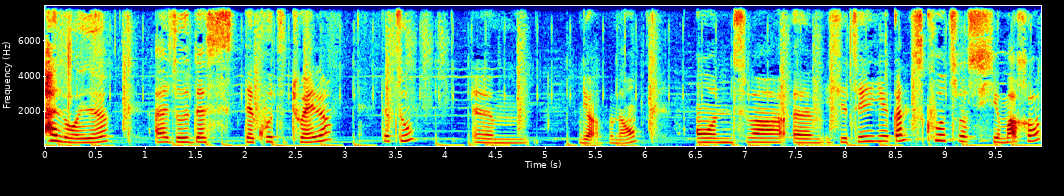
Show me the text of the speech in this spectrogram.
Hi Leute, also das ist der kurze Trailer dazu. Ähm, ja, genau. Und zwar, ähm, ich erzähle hier ganz kurz, was ich hier mache.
